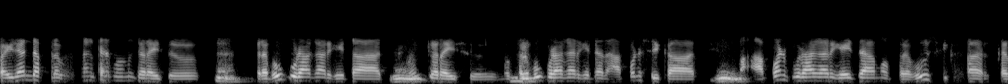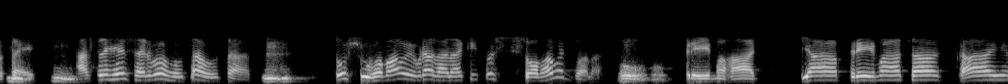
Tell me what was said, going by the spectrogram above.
पहिल्यांदा प्रभू म्हणून करायचं हा. प्रभू पुढाकार घेतात म्हणून. करायचं मग प्रभू पुढाकार घेतात आपण स्वीकार. मग आपण पुढाकार घ्यायचा मग प्रभू स्वीकार करताय. असं हे सर्व होता होता. तो शुभभाव एवढा झाला की तो स्वभावच झाला हो हो प्रेम हाच या प्रेमाचा काय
